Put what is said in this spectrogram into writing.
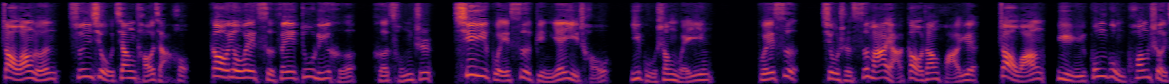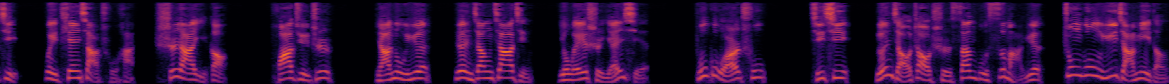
赵王伦、孙秀将讨贾后，告右卫赐妃都离合，何从之？妻以鬼四丙耶一仇，以鼓声为婴。鬼四就是司马雅告张华曰：赵王欲与公共匡社稷，为天下除害，时雅以告。华拒之。雅怒曰：任将加警，犹为是言邪？不顾而出。其妻轮角赵氏三部司马曰：“中宫与贾密等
